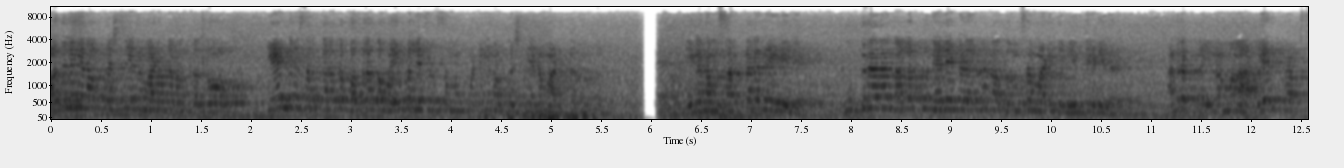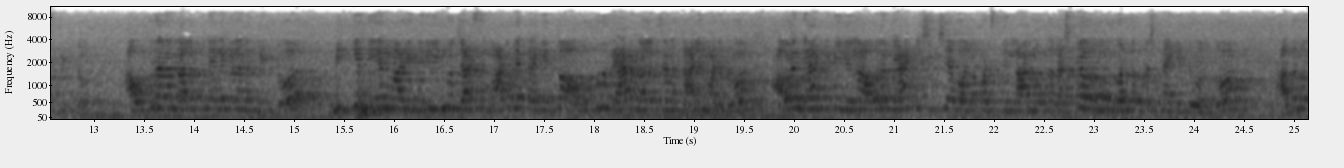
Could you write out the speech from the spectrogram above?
ಬದಲಿಗೆ ನಾವು ಪ್ರಶ್ನೆಯನ್ನು ಮಾಡ್ತಾ ಇರುವಂತದ್ದು ಕೇಂದ್ರ ಸರ್ಕಾರದ ಭದ್ರತಾ ವೈಫಲ್ಯಗಳ ಸಂಬಂಧಪಟ್ಟಿಗೆ ನಾವು ಪ್ರಶ್ನೆಯನ್ನು ಮಾಡ್ತಾ ಈಗ ನಮ್ಮ ಸರ್ಕಾರನೇ ಹೇಳಿದೆ? ಉಗ್ರರ ನಾಲ್ಕು ನೆಲೆಗಳನ್ನ ನಾವು ಧ್ವಂಸ ಮಾಡಿದ್ದೀವಿ ಅಂತ ಹೇಳಿದ್ದಾರೆ. ಅಂದ್ರೆ ನಮ್ಮ ಏರ್ ಕ್ರಾಫ್ಟ್ಸ್ ಬಿಟ್ಟು, ಆ ಉಗ್ರರ ನಾಲ್ಕು ನೆಲೆಗಳನ್ನ ಬಿಟ್ಟು ಮಿಕ್ಕಿದ್ದು ಏನ್ ಮಾಡಿದ್ದೀರಿ? ಇನ್ನೂ ಜಾಸ್ತಿ ಮಾಡಬೇಕಾಗಿತ್ತು. ಆ ಉಗ್ರರು ಯಾರು ನಾಲ್ಕು ಜನ ದಾಳಿ ಮಾಡಿದ್ರು. ಅವರನ್ನ ಯಾಕೆ ಹಿಡಿಲಿಲ್ಲ? ಅವರನ್ನ ಯಾಕೆ ಶಿಕ್ಷೆ ಒಳಪಡಿಸಲಿಲ್ಲ ಅನ್ನೋದು ಅಷ್ಟೇ ಅವ್ರು ಮುಂದುವರೆದ ಪ್ರಶ್ನೆ ಆಗಿತ್ತು ಹೊರತು. ಅದನ್ನು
